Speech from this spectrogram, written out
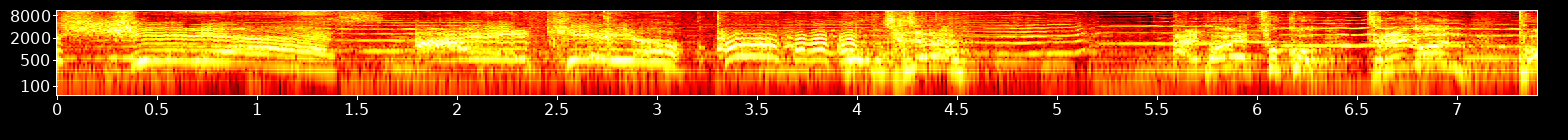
serious? I will kill you. 찾아라! 알파벳 초코 드래곤 볼!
